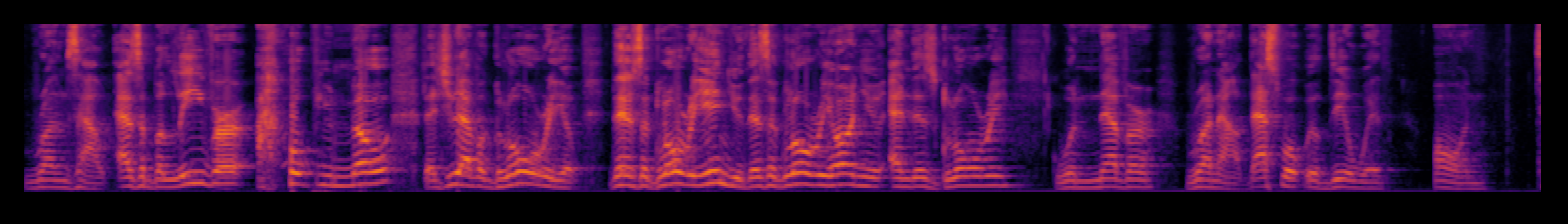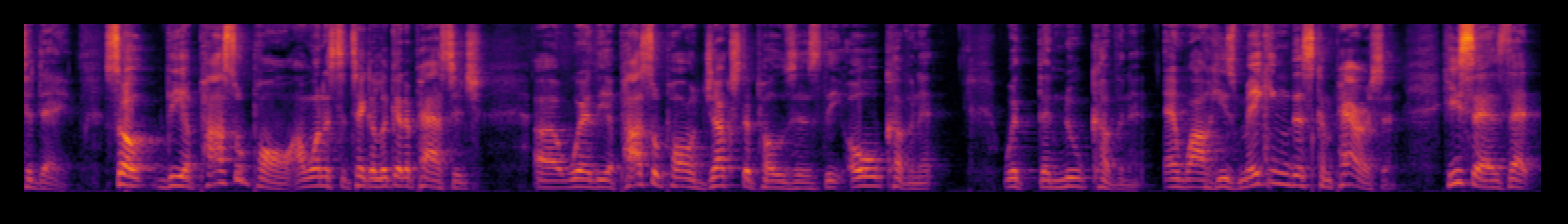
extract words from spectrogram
runs out. As a believer, I hope you know that you have a glory of there's a glory in you, there's a glory on you, and this glory will never run out. That's what we'll deal with on today. So, the Apostle Paul, I want us to take a look at a passage uh, where the Apostle Paul juxtaposes the old covenant with the new covenant. And while he's making this comparison, he says that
